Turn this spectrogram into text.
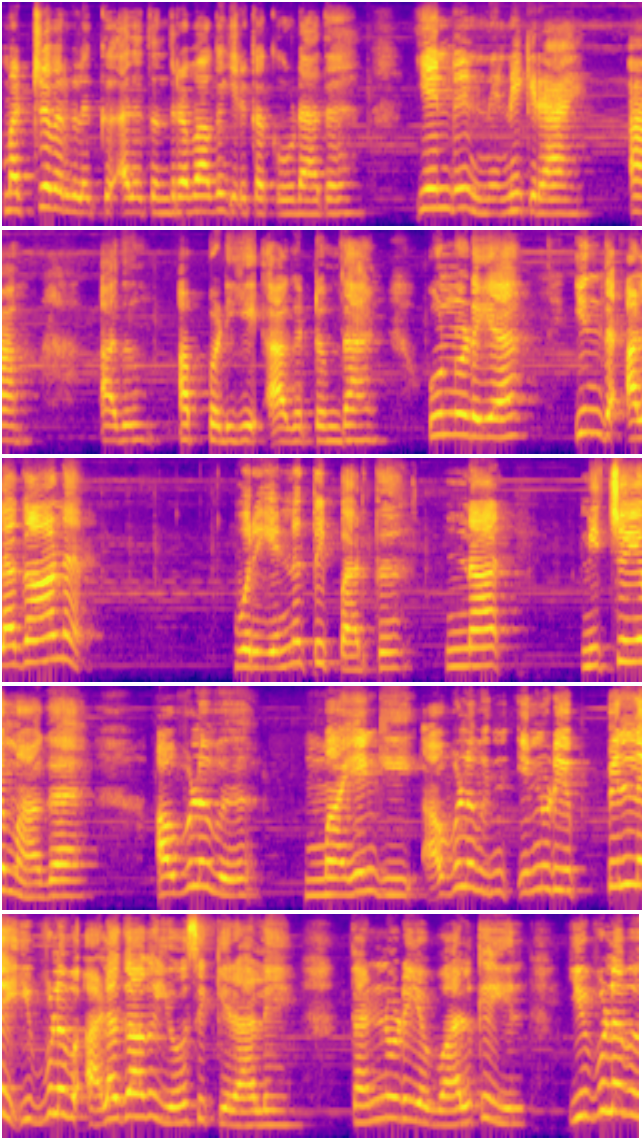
மற்றவர்களுக்கு அது தொந்தரவாக இருக்கக்கூடாது என்று நினைக்கிறாய். ஆம் அதுவும் அப்படியே ஆகட்டும் தான். உன்னுடைய இந்த அழகான ஒரு எண்ணத்தை பார்த்து நான் நிச்சயமாக அவ்வளவு மயங்கி அவ்வளவு என்னுடைய பிள்ளை இவ்வளவு அழகாக யோசிக்கிறாளே. தன்னுடைய வாழ்க்கையில் இவ்வளவு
